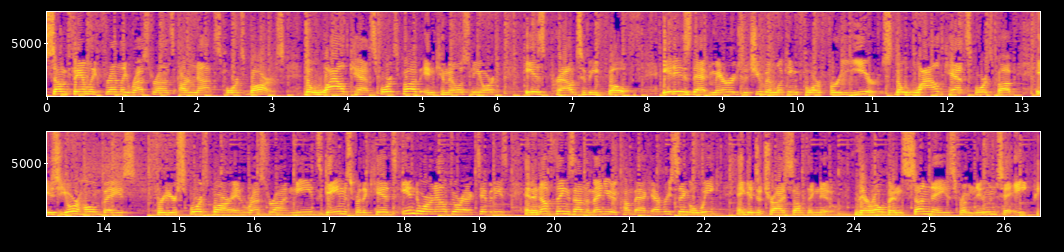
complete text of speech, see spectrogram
Some family friendly restaurants are not sports bars. The Wildcat Sports Pub in Camillus, New York is proud to be both. It is that marriage that you've been looking for for years. The Wildcat Sports Pub is your home base for your sports bar and restaurant needs, games for the kids, indoor and outdoor activities, and enough things on the menu to come back every single week and get to try something new. They're open Sundays from noon to 8 p.m.,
